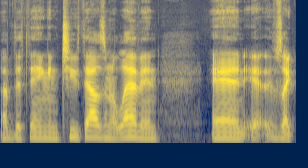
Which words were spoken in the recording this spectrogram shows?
of the thing in 2011 and it was like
